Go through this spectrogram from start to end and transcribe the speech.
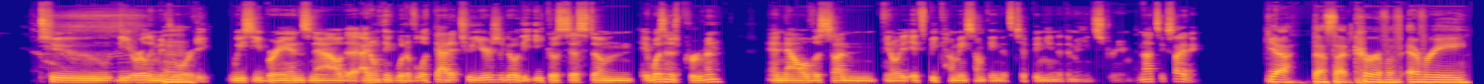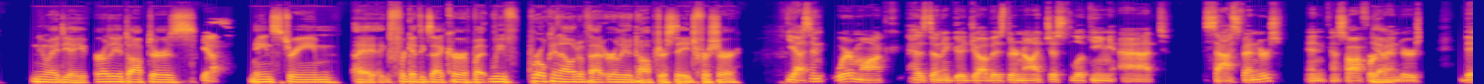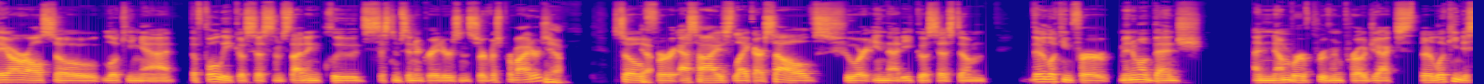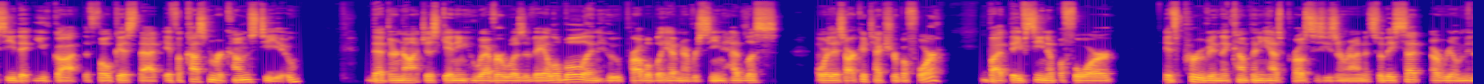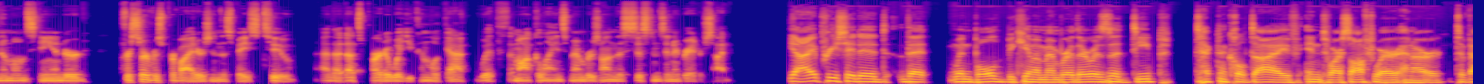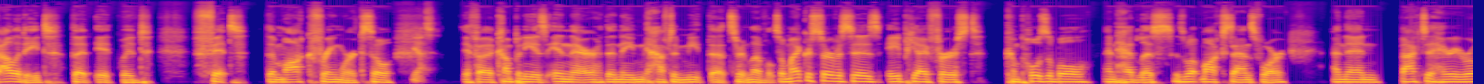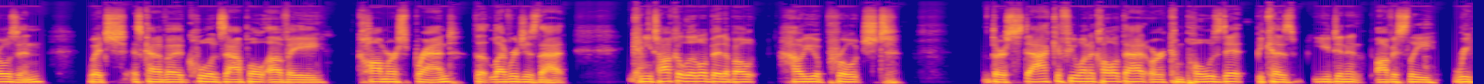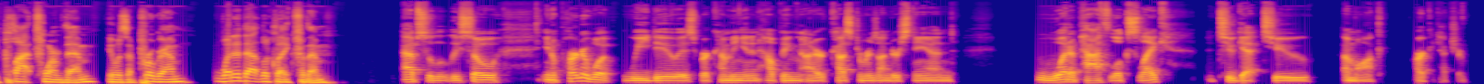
to the early hmm. majority. We see brands now that I don't think would have looked at it two years ago. The ecosystem, it wasn't as proven. And now all of a sudden, you know, it's becoming something that's tipping into the mainstream. And that's exciting. Yeah. That's that curve of every new idea. Early adopters, yeah. mainstream. I forget the exact curve, but we've broken out of that early adopter stage for sure. Yes. And where MACH has done a good job is they're not just looking at SaaS vendors and kind of software yeah. vendors. They are also looking at the full ecosystems. So that includes systems integrators and service providers. Yeah. So yeah. for SIs like ourselves who are in that ecosystem, they're looking for minimum bench a number of proven projects. They're looking to see that you've got the focus that if a customer comes to you, that they're not just getting whoever was available and who probably have never seen headless or this architecture before, but they've seen it before. It's proven the company has processes around it. So they set a real minimum standard for service providers in the space too. Uh, that, that's part of what you can look at with MACH Alliance members on the systems integrator side. Yeah, I appreciated that when Bold became a member, there was a deep technical dive into our software and our to validate that it would fit the MACH framework. So yes. If a company is in there, then they have to meet that certain level. So microservices, API first, composable, and headless is what MACH stands for. And then back to Harry Rosen, which is kind of a cool example of a commerce brand that leverages that. Can you talk a little bit about how you approached their stack, if you want to call it that, or composed it because you didn't obviously replatform them. It was a program. What did that look like for them? Absolutely. So, you know, part of what we do is we're coming in and helping our customers understand what a path looks like to get to a MACH architecture.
